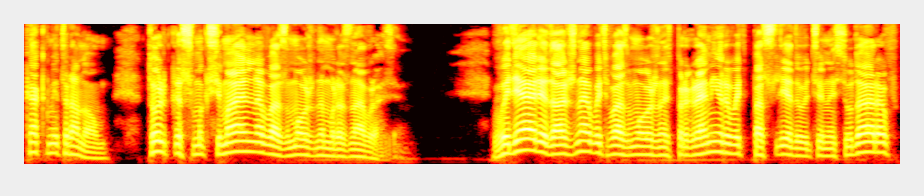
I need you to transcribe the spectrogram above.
как метроном, только с максимально возможным разнообразием. В идеале должна быть возможность программировать последовательность ударов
